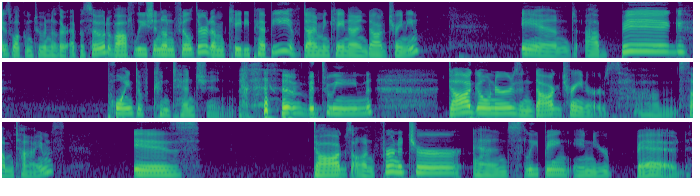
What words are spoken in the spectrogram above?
Guys, welcome to another episode of Off Leash and Unfiltered. I'm Katie Pepe of Diamond K9 Dog Training. And a big point of contention between dog owners and dog trainers um, sometimes is dogs on furniture and sleeping in your bed.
